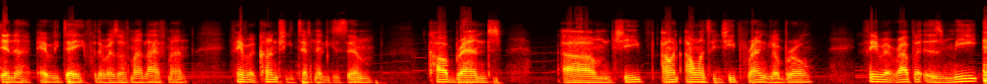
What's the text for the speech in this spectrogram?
dinner every day for the rest of my life, man. Favorite country, definitely Zim. Car brand, um, Jeep. I want, I want a Jeep Wrangler, bro. Favorite rapper is me.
